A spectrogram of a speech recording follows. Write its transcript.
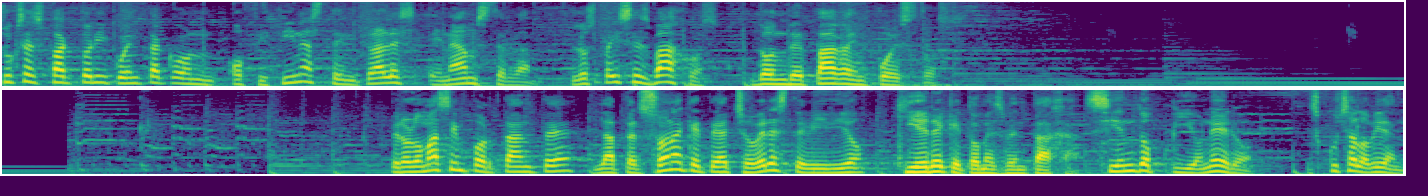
Success Factory cuenta con oficinas centrales en Ámsterdam, los Países Bajos, donde paga impuestos. Pero lo más importante, la persona que te ha hecho ver este vídeo quiere que tomes ventaja, siendo pionero, escúchalo bien,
